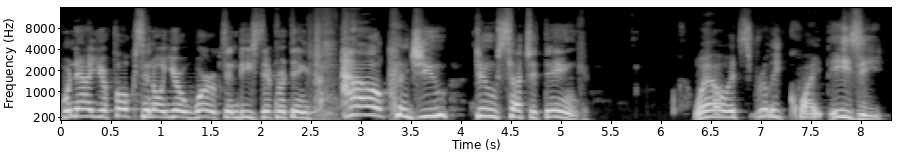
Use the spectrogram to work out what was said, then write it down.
where now you're focusing on your works and these different things? How could you do such a thing? Well, it's really quite easy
